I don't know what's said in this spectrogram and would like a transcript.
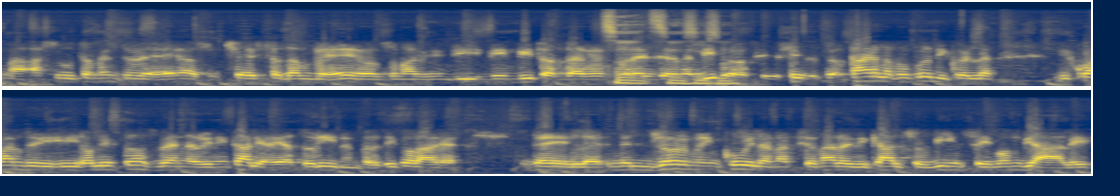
ma assolutamente vera, successa davvero, insomma vi, vi- vi invito ad andare Sì, a leggere sì, nel libro, Si- si- parla proprio di, quel- di quando i, i Rolling Stones vennero in Italia e a Torino in particolare nel, nel giorno in cui la nazionale di calcio vinse i mondiali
